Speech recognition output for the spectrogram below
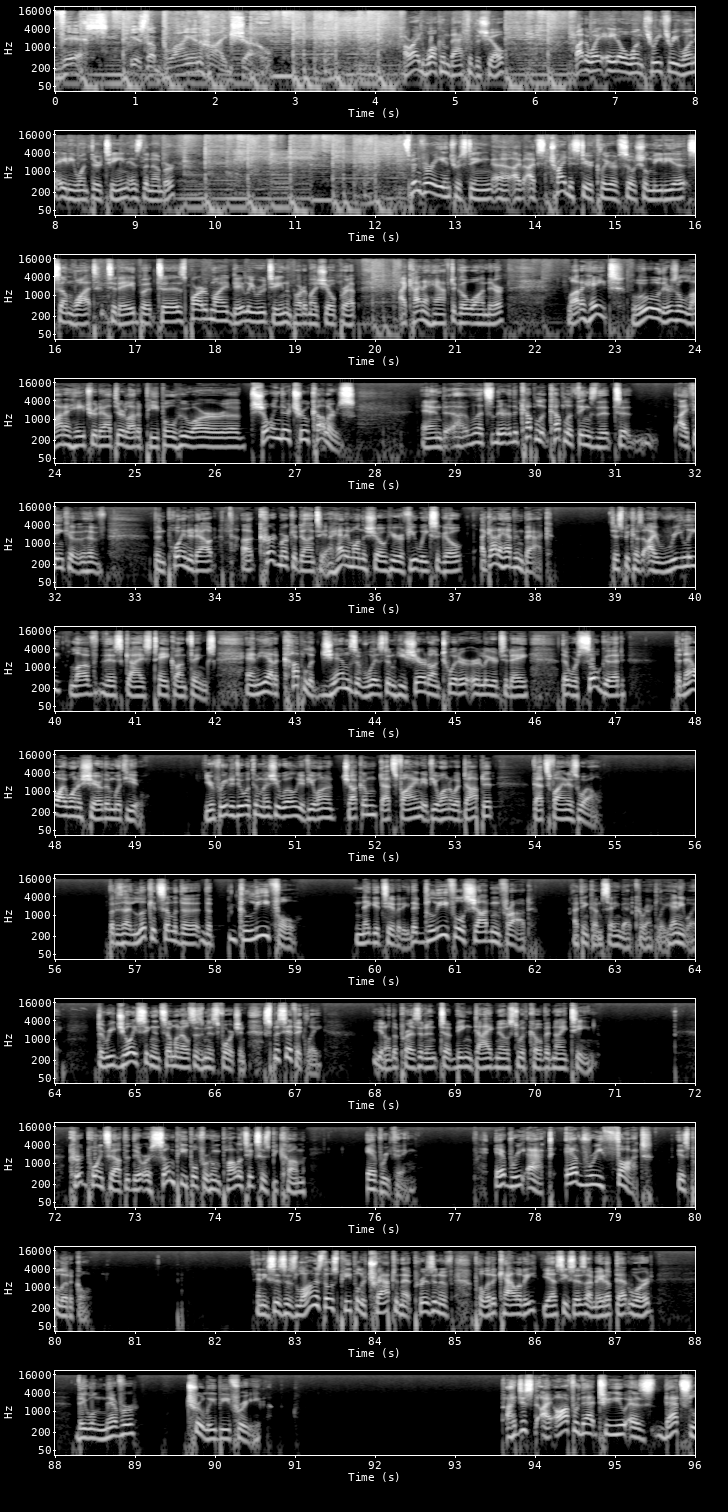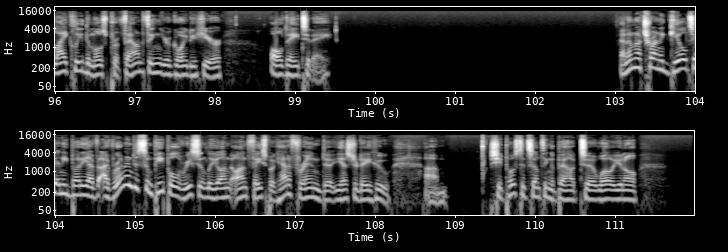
This is The Bryan Hyde Show. All right, welcome back to the show. By the way, 801 331 8113 is the number. It's been very interesting. Uh, I've, I've, tried to steer clear of social media somewhat today, but uh, as part of my daily routine and part of my show prep, I kind of have to go on there. A lot of hate. Ooh, there's a lot of hatred out there. A lot of people who are uh, showing their true colors. And uh, let's there are a couple of couple of things that uh, I think have, have been pointed out. Uh, Kurt Mercadante, I had him on the show here a few weeks ago. I got to have him back just because I really love this guy's take on things. And he had a couple of gems of wisdom he shared on Twitter earlier today that were so good that now I want to share them with you. You're free to do with them as you will. If you want to chuck them, that's fine. If you want to adopt it, that's fine as well. But as I look at some of the, the gleeful negativity, the gleeful schadenfreude, I think I'm saying that correctly. Anyway, the rejoicing in someone else's misfortune, specifically, you know, the president uh, being diagnosed with COVID 19. Kurt points out that there are some people for whom politics has become everything. Every act, every thought is political. And he says, as long as those people are trapped in that prison of politicality, yes, he says, I made up that word, they will never truly be free. I just, I offer that to you as that's likely the most profound thing you're going to hear all day today. And I'm not trying to guilt anybody. I've, I've run into some people recently on, on Facebook. Had a friend uh, yesterday who um, she had posted something about, uh, well, you know,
